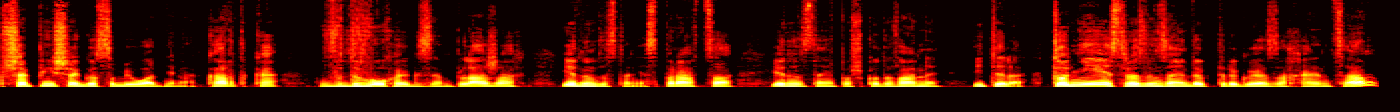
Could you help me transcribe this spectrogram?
przepisze go sobie ładnie na kartkę w dwóch egzemplarzach. Jeden dostanie sprawca, jeden dostanie poszkodowany i tyle. To nie jest rozwiązanie, do którego ja zachęcam.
